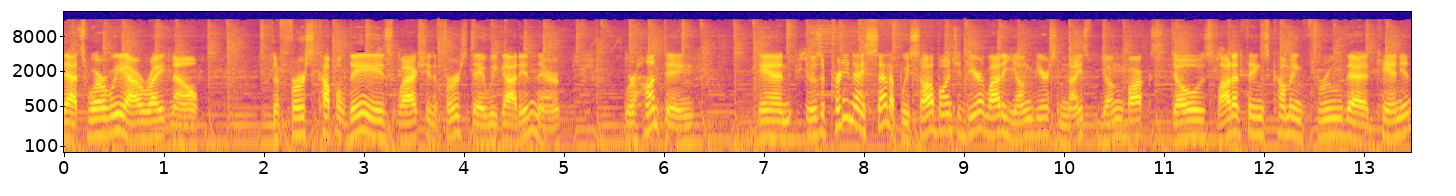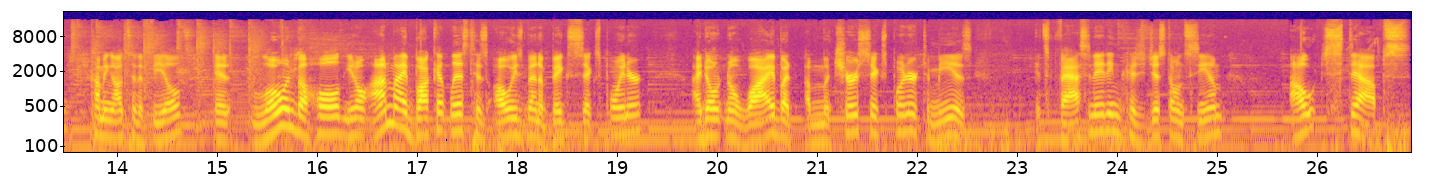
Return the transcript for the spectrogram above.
That's where we are right now. The first couple days, well actually the first day we got in there, we're hunting and it was a pretty nice setup. We saw a bunch of deer, a lot of young deer, some nice young bucks, does, a lot of things coming through that canyon, coming out to the fields. And lo and behold, you know, on my bucket list has always been a big six pointer. I don't know why, but a mature six pointer to me is, it's fascinating because you just don't see them. Outsteps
